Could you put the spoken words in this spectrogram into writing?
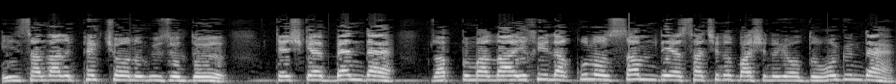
İnsanların pek çoğunun üzüldüğü, keşke ben de Rabbime layıkıyla kul olsam diye saçını başını yolduğu o günde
